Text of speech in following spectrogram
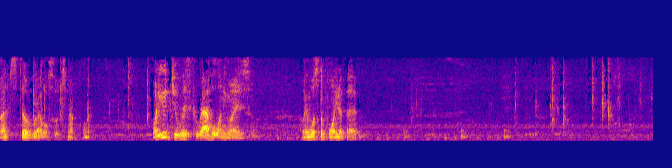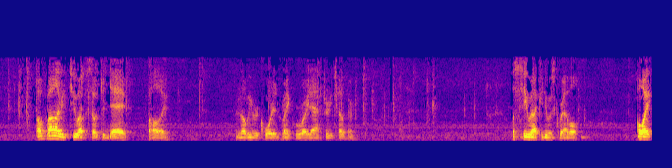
That's still gravel, so it's not flint. What do you do with gravel anyways? I mean, what's the point of it? There'll probably be two episodes a day, probably. And they'll be recorded like right after each other. Let's see what I can do with gravel. Oh wait,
